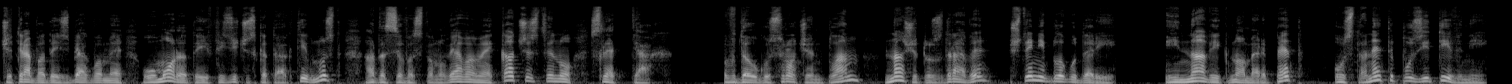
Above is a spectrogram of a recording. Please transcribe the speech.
че трябва да избягваме умората и физическата активност, а да се възстановяваме качествено след тях. В дългосрочен план нашето здраве ще ни благодари. И навик номер 5 – останете позитивни.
